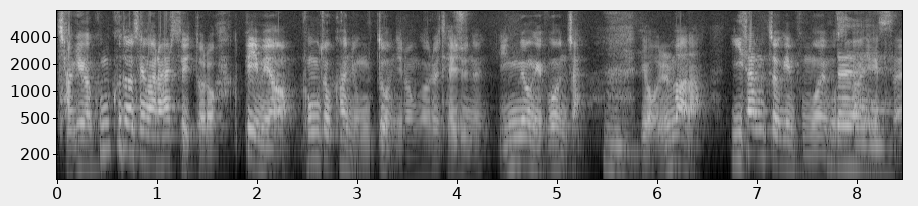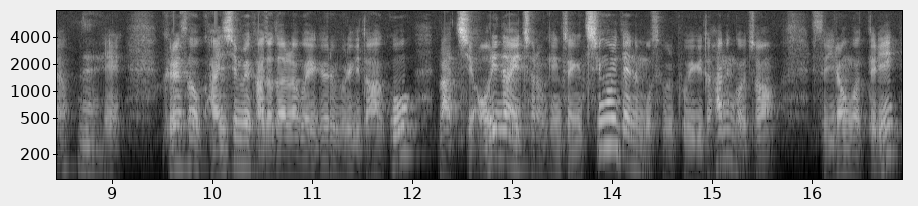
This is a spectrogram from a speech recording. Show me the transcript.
자기가 꿈꾸던 생활을 할 수 있도록 학비며 풍족한 용돈 이런 거를 대주는 익명의 후원자. 음, 이게 얼마나 이상적인 부모의 모습 아니겠어요? 네. 예. 그래서 관심을 가져달라고 애교를 부리기도 하고 마치 어린아이처럼 굉장히 칭얼대는 모습을 보이기도 하는 거죠. 그래서 이런 것들이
